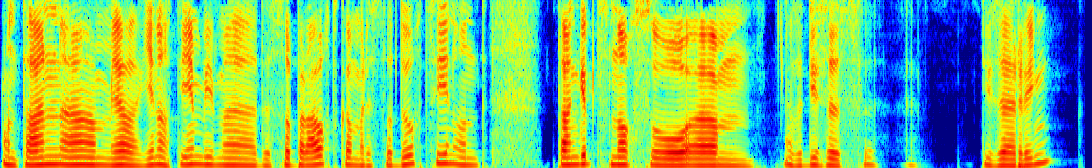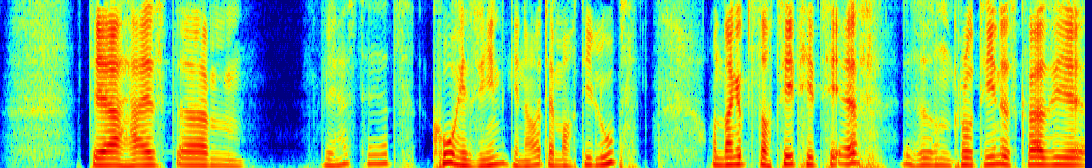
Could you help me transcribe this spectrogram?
Und dann, ähm, ja, je nachdem, wie man das so braucht, kann man das da durchziehen. Und dann gibt es noch so, ähm, also dieses, dieser Ring, der heißt, ähm, wie heißt der jetzt? Cohesin, genau, der macht die Loops. Und dann gibt es noch CTCF, das ist ein Protein, das quasi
